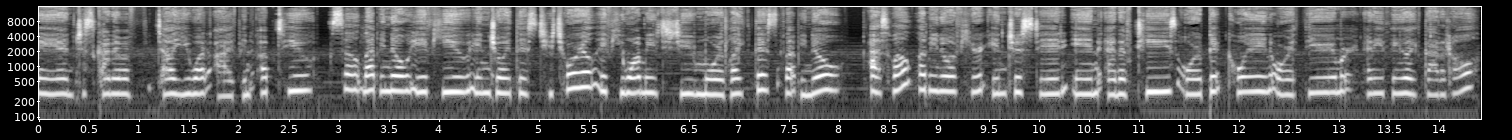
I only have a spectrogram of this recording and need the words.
and just kind of tell you what I've been up to. So let me know if you enjoyed this tutorial. If you want me to do more like this, let me know. As well, let me know if you're interested in NFTs or Bitcoin or Ethereum or anything like that at all.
